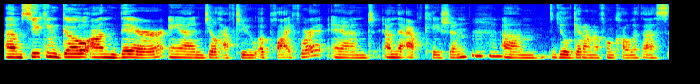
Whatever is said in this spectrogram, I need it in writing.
um, so you can go on there and you'll have to apply for it and on the application um, you'll get on a phone call with us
